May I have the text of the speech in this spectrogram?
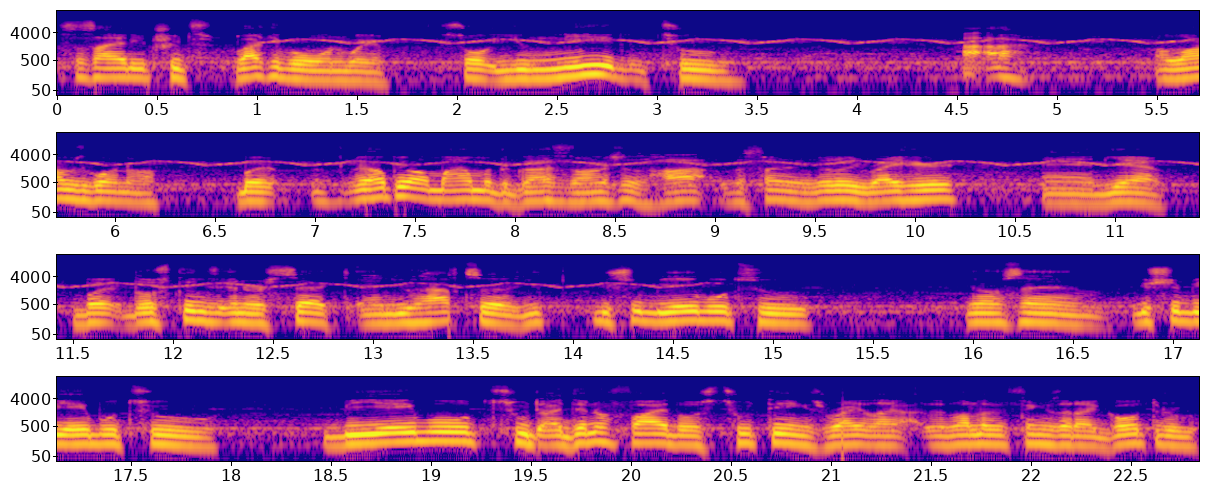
society treats black people one way. So you need to Ah, uh, alarm's going off. But I hope y'all mind with the glasses on. It's just hot. The sun is literally right here, and yeah. But those things intersect, and you have to. You you should be able to. You know what I'm saying? You should be able to be able to identify those two things, right? Like a lot of the things that I go through,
